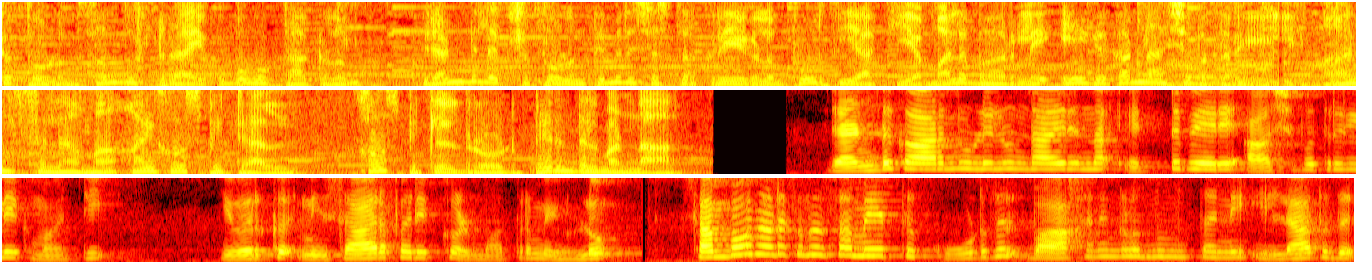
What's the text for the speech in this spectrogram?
ലക്ഷത്തോളം സന്തുഷ്ടരായ ഉപഭോക്താക്കളും രണ്ട് ലക്ഷത്തോളം തിമിര ശസ്ത്രക്രിയകളും പൂർത്തിയാക്കിയ മലബാറിലെ ഏക കണ്ണാശുപത്രി ആൻസലാമ eye hospital hospital road Perinthalmanna. രണ്ട് കാറിനുള്ളിലുണ്ടായിരുന്ന എട്ട് പേരെ ആശുപത്രിയിലേക്ക് മാറ്റി. ഇവർക്ക് നിസാര പരിക്കുകൾ മാത്രമേ ഉള്ളൂ. സംഭവം നടക്കുന്ന സമയത്ത് കൂടുതൽ വാഹനങ്ങളൊന്നും തന്നെ ഇല്ലാത്തത്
